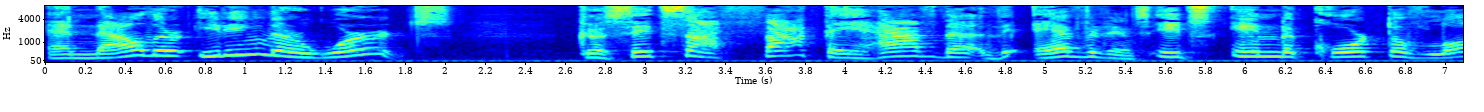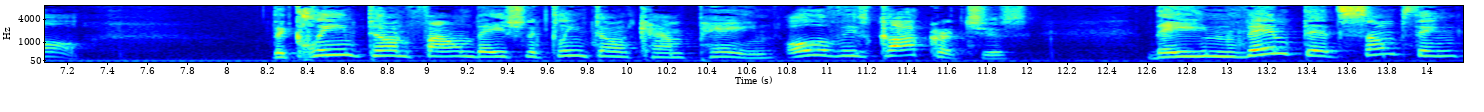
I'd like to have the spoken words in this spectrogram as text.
And now they're eating their words because it's a fact. They have the, the evidence, it's in the court of law. The Clinton Foundation, the Clinton campaign, all of these cockroaches, they invented something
